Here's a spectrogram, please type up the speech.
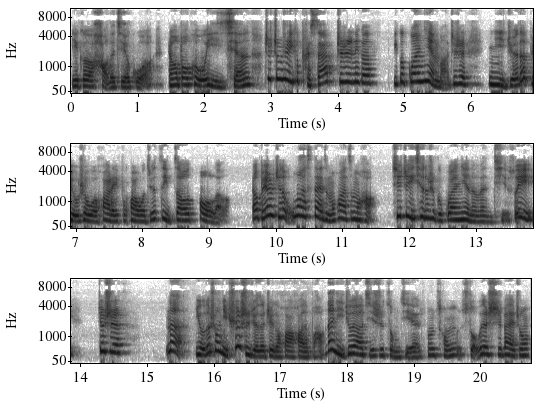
一个好的结果。然后包括我以前，这就是一个 percept，就是那个一个观念嘛，就是你觉得，比如说我画了一幅画，我觉得自己糟透了。然后别人觉得哇塞，怎么画这么好？其实这一切都是个观念的问题。所以就是，那有的时候你确实觉得这个画画的不好，那你就要及时总结，从从所谓的失败中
